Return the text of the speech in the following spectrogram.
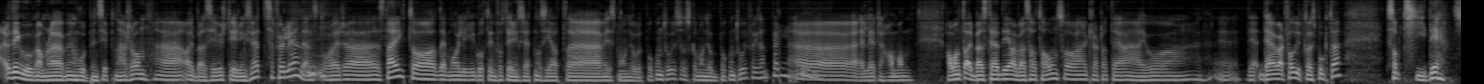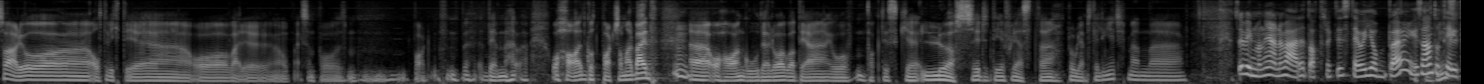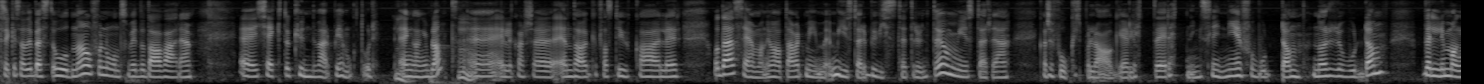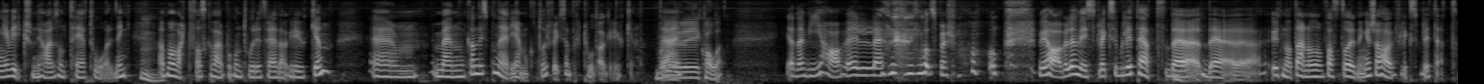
Det er jo de gode gamle hovedprinsippene her. sånn. Eh, arbeidsgivers styringsrett, selvfølgelig. Den står eh, sterkt. Og det må ligge godt innenfor styringsretten å si at eh, hvis noen jobber på kontor, så skal man jobbe på kontor, f.eks. Eh, eller har man, har man et arbeidssted i arbeidsavtalen, så er det klart at det er jo det, det er i hvert fall utgangspunktet. Samtidig så er det jo alltid viktig eh, å være oppmerksom på mm, part, det med å ha et godt partssamarbeid mm. og ha en god dialog, og at det jo faktisk løser de fleste problemstillinger. Men eh, Så vil man gjerne være et attraktivt sted å jobbe og tiltrekke seg de beste hodene. Og for noen så vil det da være eh, kjekt å kunne være på hjemmekontor en gang iblant. Eh, eller kanskje en dag fast i uka. Eller, og der ser man jo at det har vært mye, mye større bevissthet rundt det, og mye større kanskje fokus på å lage litt retningslinjer for hvordan, når og hvordan. Veldig mange virker som de har en sånn 3-2-ordning. At man i hvert fall skal være på kontoret tre dager i uken. Um, men kan disponere hjemmekontor f.eks. to dager i uken. hva Det er- gjør dere i Kvalle? Ja, nei, vi har vel Godt spørsmål. Vi har vel en viss fleksibilitet. Det, det, uten at det er noen faste ordninger, så har vi fleksibilitet.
